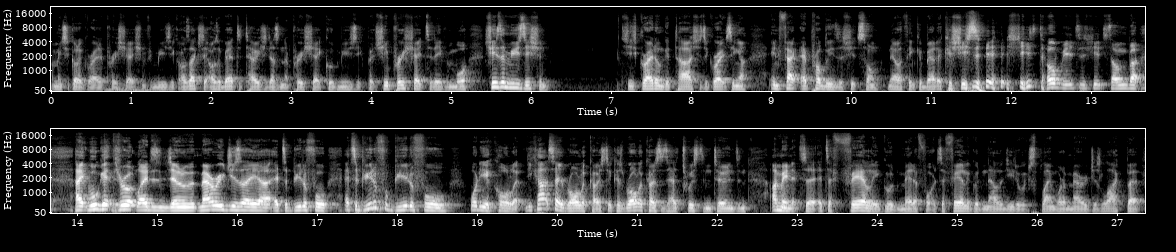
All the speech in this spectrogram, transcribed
I mean, she's got a great appreciation for music. I was actually, I was about to tell you she doesn't appreciate good music, but she appreciates it even more. She's a musician. She's great on guitar. She's a great singer. In fact, that probably is a shit song now I think about it because she's she's told me it's a shit song. But hey, we'll get through it, ladies and gentlemen. Marriage is a uh, it's a beautiful it's a beautiful beautiful what do you call it? You can't say roller coaster because roller coasters have twists and turns, and I mean it's a it's a fairly good metaphor. It's a fairly good analogy to explain what a marriage is like. But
